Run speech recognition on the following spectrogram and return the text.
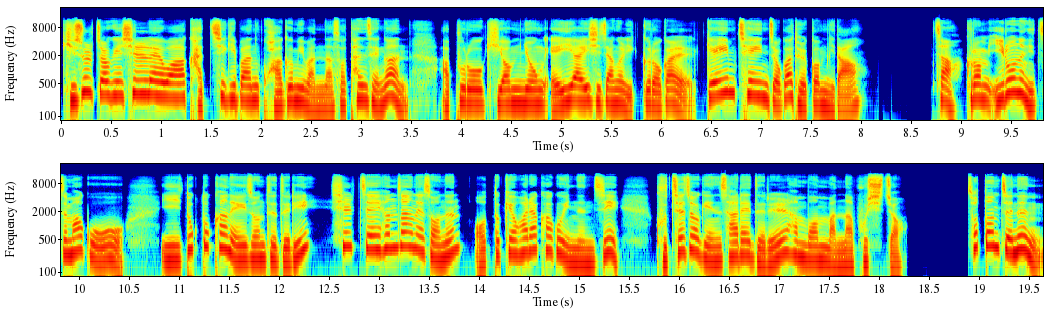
기술적인 신뢰와 가치 기반 과금이 만나서 탄생한 앞으로 기업용 AI 시장을 이끌어갈 게임 체인저가 될 겁니다. 자, 그럼 이론은 이쯤 하고 이 똑똑한 에이전트들이 실제 현장 내서는 어떻게 활약하고 있는지 구체적인 사례들을 한번 만나보시죠. 첫 번째는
